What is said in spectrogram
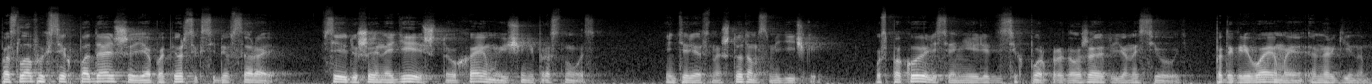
Послав их всех подальше, я поперся к себе в сарай, всей душой надеясь, что Хайма еще не проснулась. Интересно, что там с медичкой? Успокоились они или до сих пор продолжают ее насиловать, подогреваемые энергином?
